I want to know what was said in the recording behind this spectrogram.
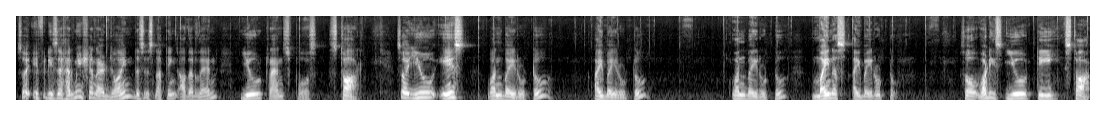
So, if it is a Hermitian adjoint this is nothing other than u transpose star. So, u is 1 by root 2 i by root 2 1 by root 2 minus i by root 2 so, what is u t star?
